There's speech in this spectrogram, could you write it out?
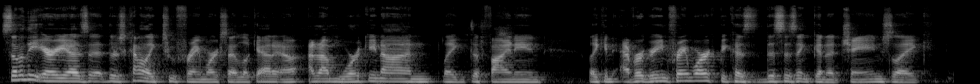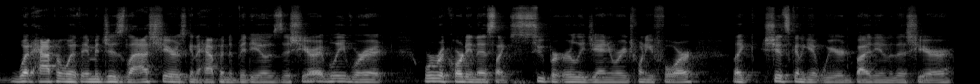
some of the areas uh, there's kind of like two frameworks I look at it, and I'm working on like defining like an evergreen framework because this isn't going to change. Like what happened with images last year is going to happen to videos this year, I believe. We're we're recording this like super early January 24. Like shit's going to get weird by the end of this year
